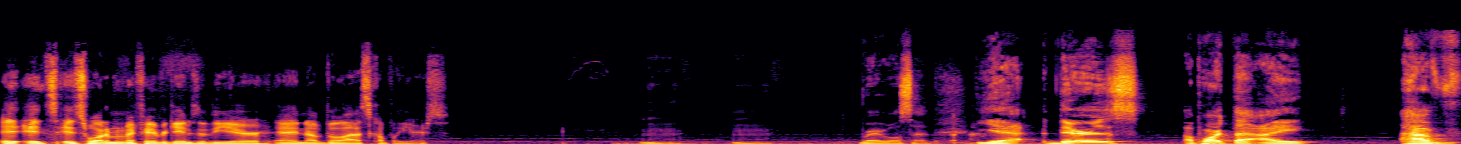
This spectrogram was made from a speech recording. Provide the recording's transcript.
It, it's it's one of my favorite games of the year and of the last couple of years. Very well said. Yeah, there's a part that I have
